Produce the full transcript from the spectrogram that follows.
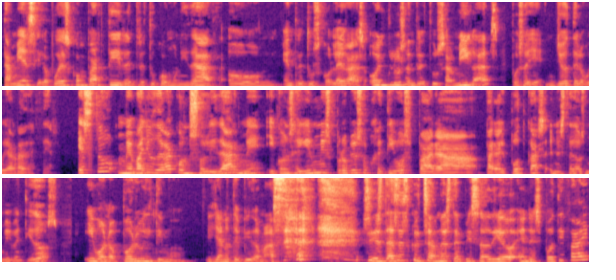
También si lo puedes compartir entre tu comunidad o entre tus colegas o incluso entre tus amigas, pues oye, yo te lo voy a agradecer. Esto me va a ayudar a consolidarme y conseguir mis propios objetivos para, para el podcast en este 2022. Y bueno, por último, y ya no te pido más. si estás escuchando este episodio en Spotify,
